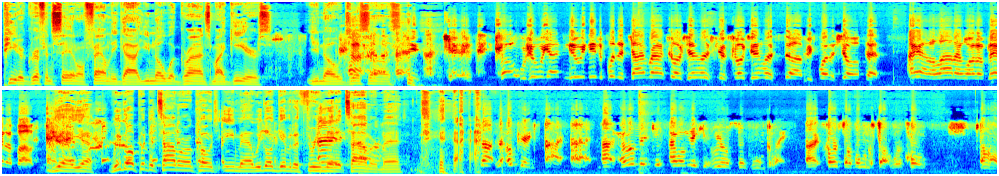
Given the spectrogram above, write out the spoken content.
Peter Griffin said on Family Guy. You know what grinds my gears. You know, just uh, do we got? Do we need to put the timer on Coach English? Because Coach English uh, before the show said. I got a lot I want to vent about. yeah, yeah. We're going to put the timer on Coach E, man. We're going to give it a three minute timer, man. no, okay. I, I, I, I'm going to make it, I'm gonna make it real simple and plain. All right, first off, I'm going to start with a quote um,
